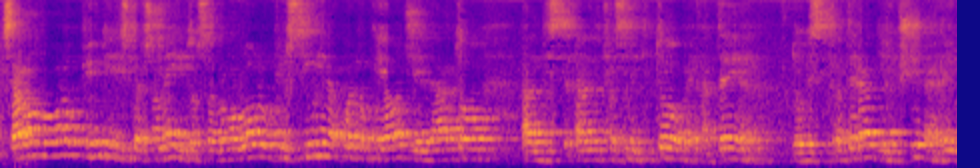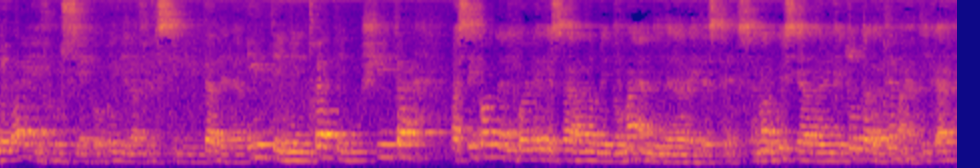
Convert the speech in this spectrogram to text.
Sarà un ruolo più di dispacciamento, sarà un ruolo più simile a quello che oggi è dato al, al trasmettitore a terra, dove si tratterà di riuscire a regolare i flussi, ecco quindi la flessibilità della rete in entrata e in uscita a seconda di quelle che saranno le domande della rete stessa. No? Qui si apre anche tutta la tematica,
